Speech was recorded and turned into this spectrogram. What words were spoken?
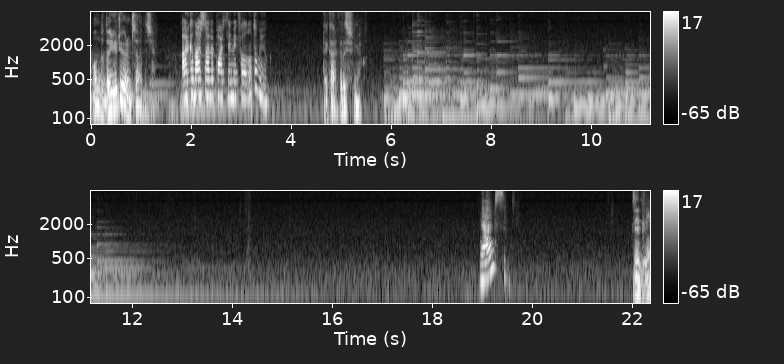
Onda da yürüyorum sadece. Arkadaşlarla partilemek falan o da mı yok? Pek arkadaşım yok. Yer misin? Ne diyor?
